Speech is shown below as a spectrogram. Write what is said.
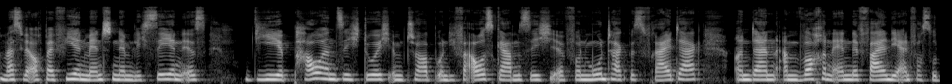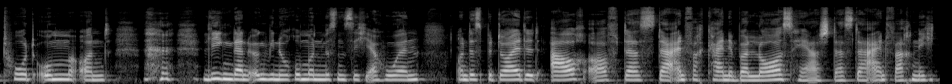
was wir auch bei vielen Menschen nämlich sehen, ist, die powern sich durch im Job und die verausgaben sich äh, von Montag bis Freitag und dann am Wochenende fallen die einfach so tot um und liegen dann irgendwie nur rum und müssen sich erholen. Und das bedeutet auch oft, dass da einfach keine Balance herrscht, dass da einfach nicht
